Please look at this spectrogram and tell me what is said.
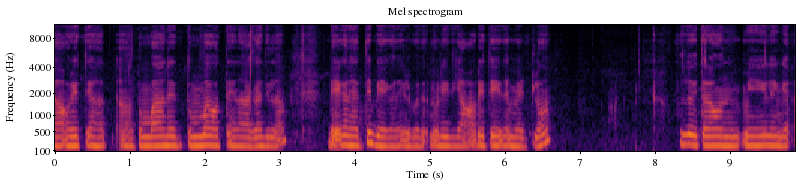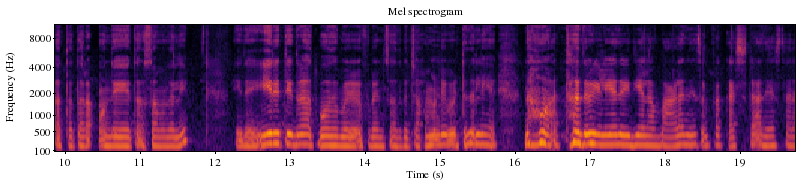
ಯಾವ ರೀತಿ ತುಂಬಾ ತುಂಬ ಹೊತ್ತೇನು ಆಗೋದಿಲ್ಲ. ಬೇಗನೆ ಹತ್ತಿ ಬೇಗನೆ ಇಳ್ಬೋದು. ನೋಡಿ, ಇದು ಯಾವ ರೀತಿ ಇದೆ ಮೆಟ್ಲು. ಫುಲ್ಲು ಈ ಥರ ಒಂದು ಮೇಲೆ ಹಿಂಗೆ ಹತ್ತೋ ಥರ ಒಂದೇ ಥರ ಸಮದಲ್ಲಿ ಇದೆ. ಈ ರೀತಿ ಇದ್ದರೆ ಹತ್ಬೋದು ಫ್ರೆಂಡ್ಸ್ ಆದರೆ ಚಾಮುಂಡಿ ಬೆಟ್ಟದಲ್ಲಿ ನಾವು ಹತ್ತೋದು, ಇಳಿಯೋದು ಇದೆಯಲ್ಲ ಭಾಳನೇ ಸ್ವಲ್ಪ ಕಷ್ಟ ದೇವಸ್ಥಾನ.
